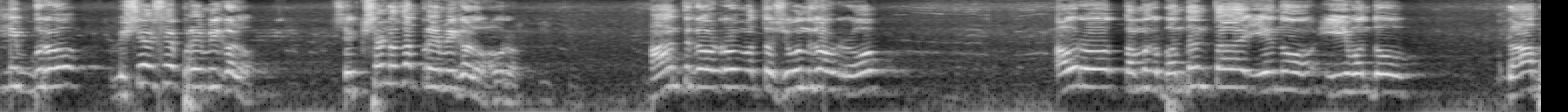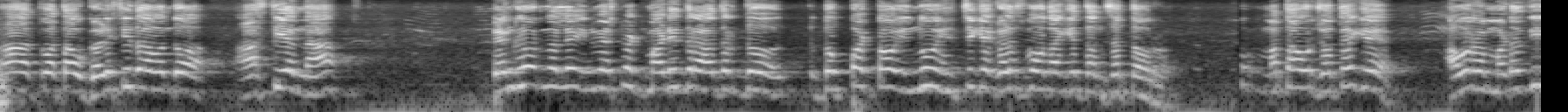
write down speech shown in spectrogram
ಇಲ್ಲಿಬ್ಬರು ವಿಶೇಷ ಪ್ರೇಮಿಗಳು, ಶಿಕ್ಷಣದ ಪ್ರೇಮಿಗಳು ಅವರು. ಮಹಾಂತಗೌಡರು ಮತ್ತು ಶಿವನಗೌಡರು ಅವರು ತಮಗೆ ಬಂದಂತ ಏನು ಈ ಒಂದು ಲಾಭ ಅಥವಾ ತಾವು ಗಳಿಸಿದ ಒಂದು ಆಸ್ತಿಯನ್ನ ಬೆಂಗಳೂರಿನಲ್ಲೇ ಇನ್ವೆಸ್ಟ್ಮೆಂಟ್ ಮಾಡಿದ್ರೆ ಅದರದ್ದು ದುಪ್ಪಟ್ಟು ಇನ್ನೂ ಹೆಚ್ಚಿಗೆ ಗಳಿಸ್ಬೋದಾಗಿತ್ತು ಅನ್ಸುತ್ತೆ ಅವರು. ಮತ್ತು ಅವ್ರ ಜೊತೆಗೆ ಅವರ ಮಡದಿ,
